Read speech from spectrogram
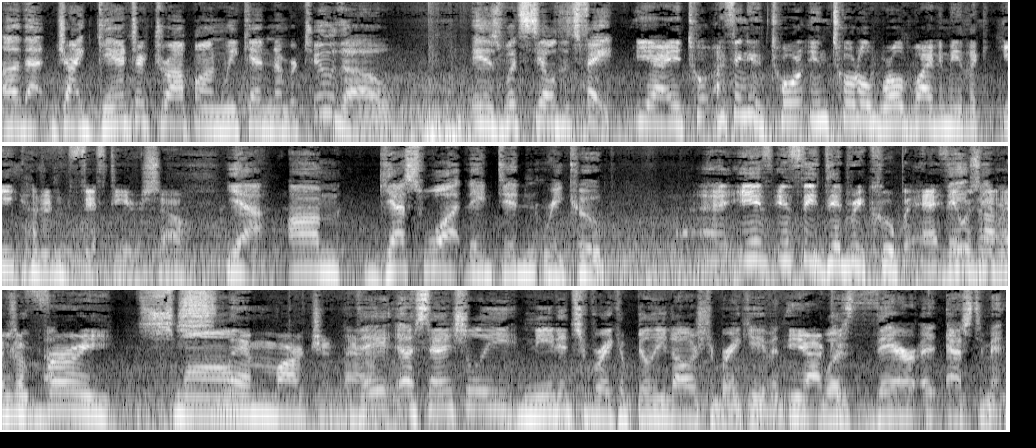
Uh, that gigantic drop on weekend number two, though, is what sealed its fate. yeah. It to, I think it to, in total worldwide it made like 850 or so. Yeah. Um. Guess what? They didn't recoup. Uh, if if they did recoup it, They- it was a, it was a very small- slim margin there. They essentially needed to break a billion dollars to break even. Yeah, was their estimate.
